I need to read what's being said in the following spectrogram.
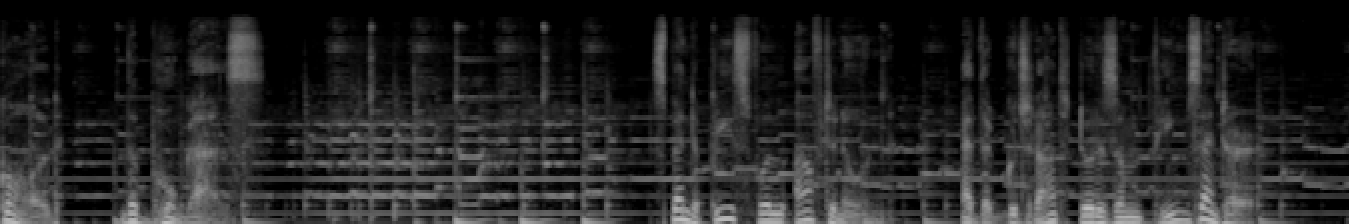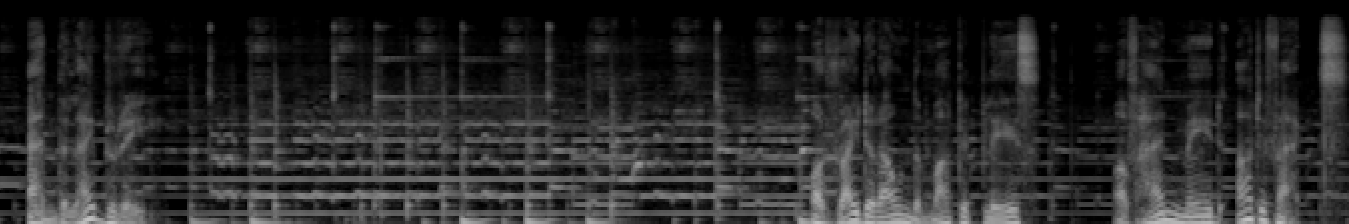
called the Bhungas. Spend a peaceful afternoon at the Gujarat Tourism Theme Centre and the library. Or ride around the marketplace of handmade artifacts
